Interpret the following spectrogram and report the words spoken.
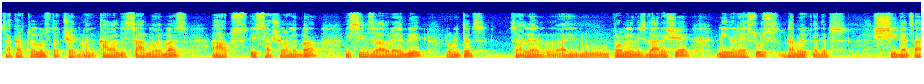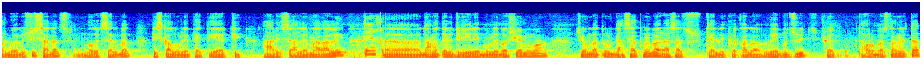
საქართველოს და ჩვენ ქაღალდის წარმოებას აქვს ის საშუალება, ის სიმძლავრეები, რომელთაც ძალიან აი პრობლემის გარეშე მინ რესურს გამოიყენებს შიდა წარმოებისთვის, სადაც მოიხსენებათ ფისკალური ეფექტი ერთი არის ძალიან მაღალი. აა დამატებით ღირებულება შემოვა, ჩვენ ბატონო დასაქმება, რასაც მთელი ქვეყანა ვებრძვით ჩვენ თავრობასთან ერთად.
